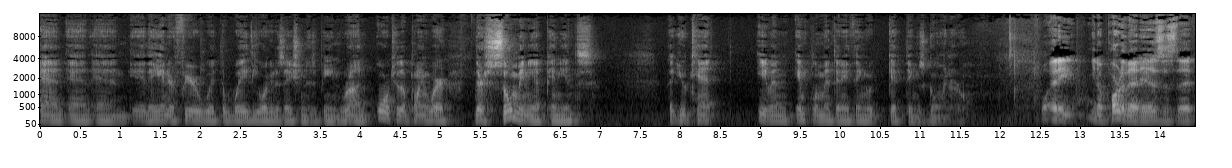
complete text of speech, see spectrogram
and and and they interfere with the way the organization is being run or to the point where there's so many opinions that you can't even implement anything or get things going Earl. Well, Eddie, you know, part of that is is that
